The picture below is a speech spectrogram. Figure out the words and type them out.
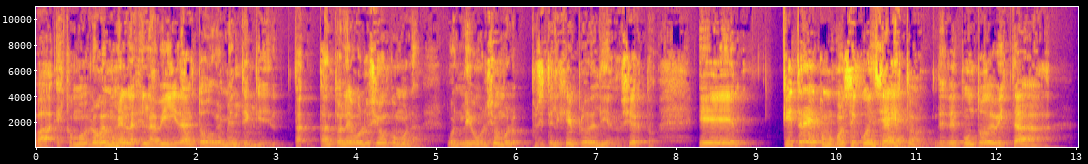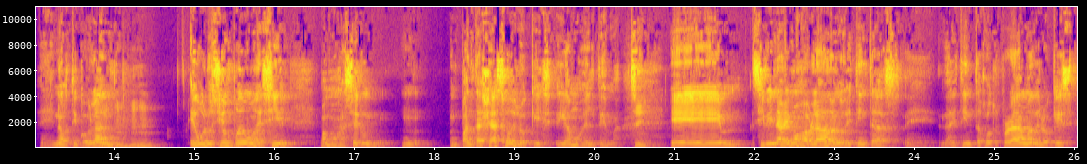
va, es como lo vemos en la, en la vida, en todo, obviamente, que tanto la evolución como la, bueno, la evolución, pusiste el ejemplo del día, ¿no es cierto? Eh, ¿Qué trae como consecuencia esto desde el punto de vista eh, gnóstico hablando? Evolución podemos decir, vamos a hacer un un pantallazo de lo que es, digamos, el tema. Sí. Eh, si bien habíamos hablado en los, distintas, eh, los distintos otros programas de lo que es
